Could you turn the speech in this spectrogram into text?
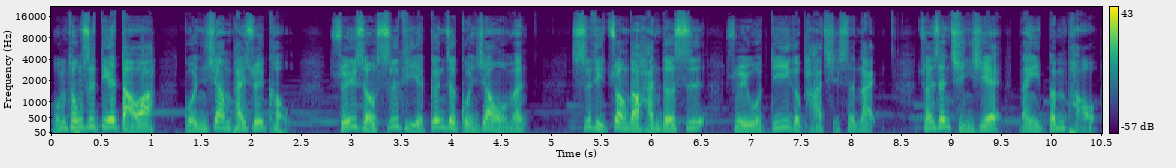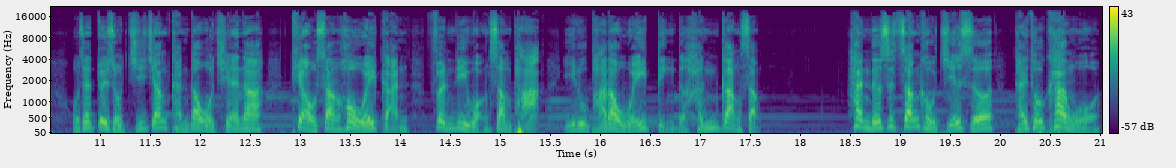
我们同时跌倒啊，滚向排水口，水手尸体也跟着滚向我们。尸体撞到韩德斯，所以我第一个爬起身来。船身倾斜，难以奔跑。我在对手即将砍到我前呢，跳上后桅杆，奋力往上爬，一路爬到桅顶的横杠上。汉德斯张口结舌，抬头看我，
